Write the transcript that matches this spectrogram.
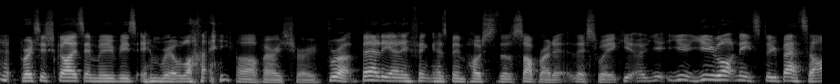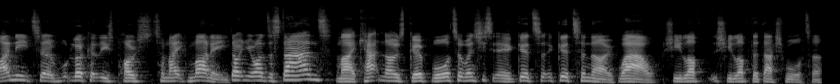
British guys in movies in real life. oh, very true. Bruh, barely anything has been posted to the subreddit this week. You, you, you, you lot need to do better. I need to look at these posts to make money. Don't you understand? My cat knows good water when she's uh, good. To, good to know. Wow, she loved she loved the dash water.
